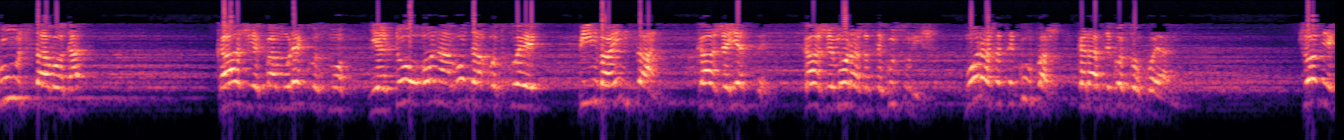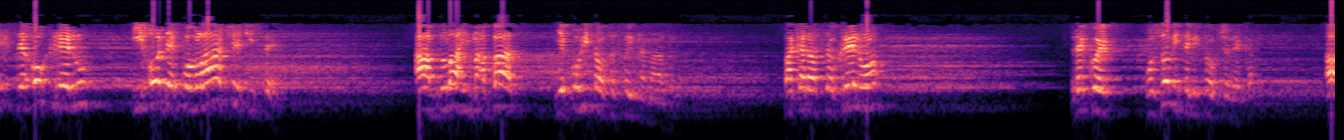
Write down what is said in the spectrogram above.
gusta voda, kaže, pa mu rekao smo, je to ona voda od koje biva insan? Kaže, jeste. Kaže, moraš da se gusuriš. Moraš da se kupaš kada se gotovo pojavi. Čovjek se okrenu i ode povlačeći se. A Abdullah ibn Abbas je pohitao sa svojim namazom. Pa kada se okrenuo, rekao je, pozovite mi tog čovjeka. A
